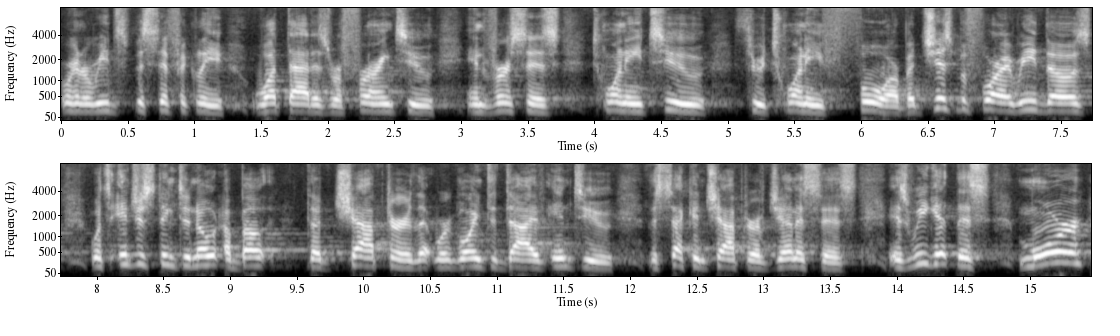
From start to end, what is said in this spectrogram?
we're going to read specifically what that is referring to in verses 22 through 24. But just before I read those, what's interesting to note about the chapter that we're going to dive into, the second chapter of Genesis, is we get this more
